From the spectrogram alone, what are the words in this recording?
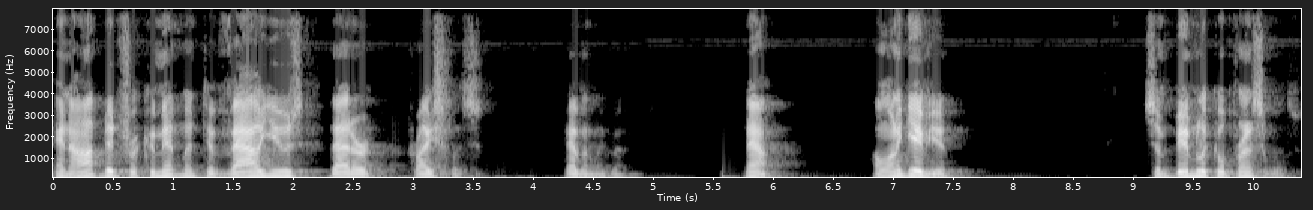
and opted for commitment to values that are priceless. Heavenly values. Now, I want to give you some biblical principles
